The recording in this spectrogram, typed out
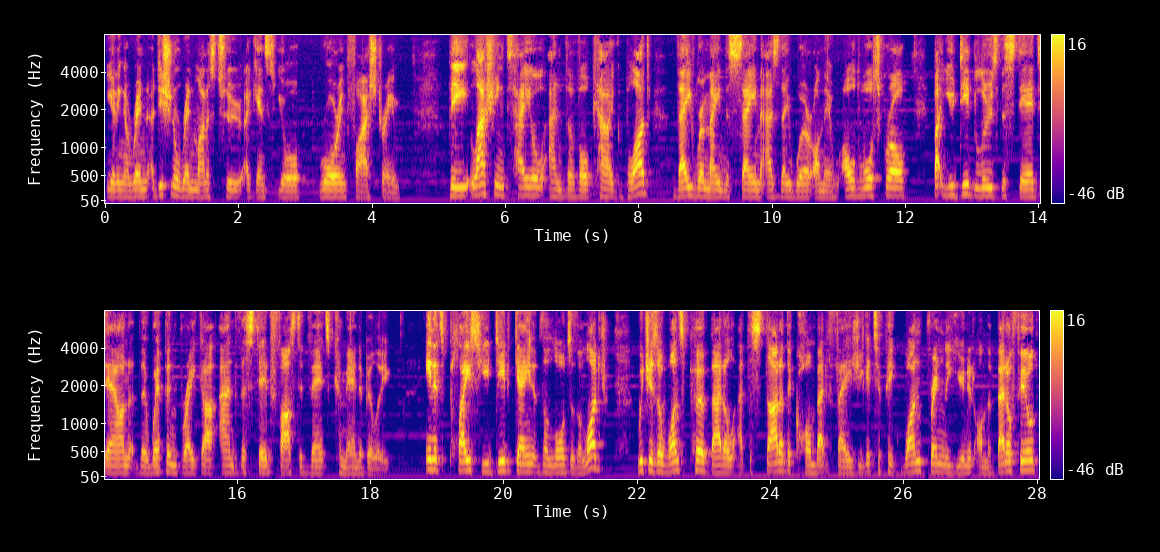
you're getting a Rend additional Rend minus two against your Roaring Fire Stream. The lashing tail and the volcanic blood, they remain the same as they were on their old war scroll, but you did lose the stare down, the weapon breaker, and the steadfast advance command ability. In its place, you did gain the Lords of the Lodge, which is a once per battle at the start of the combat phase. You get to pick one friendly unit on the battlefield,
